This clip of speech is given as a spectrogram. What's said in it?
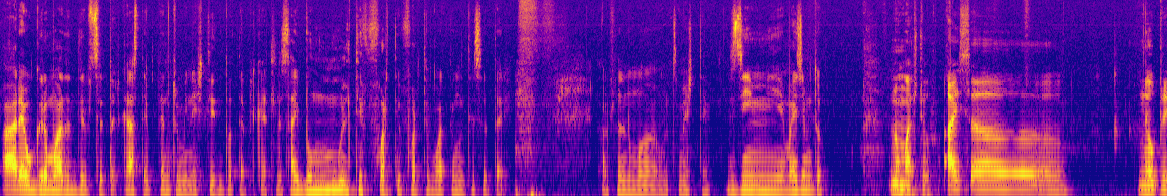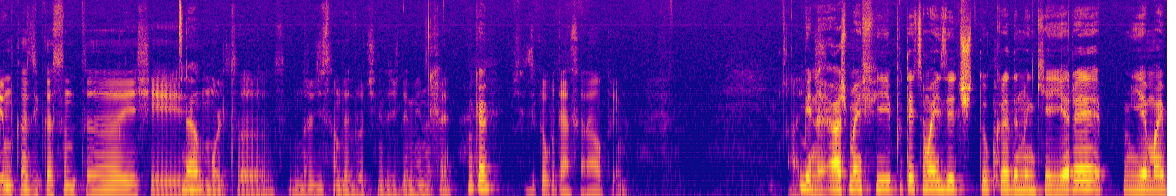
are o grămadă de setări. Că asta e pentru mine, știi, în toate aplicațiile. Să aibă multe, foarte, foarte, foarte multe setări. Altfel nu mă mulțumește. Zimi, mai zim tu. Nu mai știu. Hai să ne oprim, că zic că sunt, uh, e și Da. mult, uh, înregistrăm de vreo 50 de minute Ok. și zic că putem să ne oprim. Aici. Bine, aș mai fi, puteți să mai zici, tu cred în încheiere, e mai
